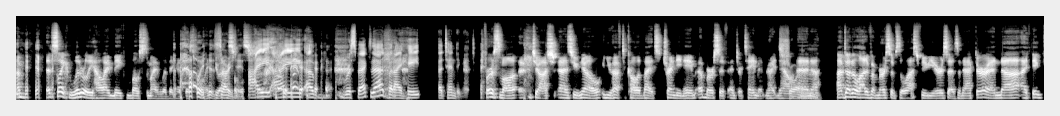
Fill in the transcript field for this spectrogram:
that's like literally how I make most of my living at this oh, point. Sorry, Jason. I I uh, respect that, but I hate attending it. First of all, Josh, as you know, you have to call it by its trendy name, immersive entertainment, right now. Sure. And uh, I've done a lot of immersives the last few years as an actor, and uh, I think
